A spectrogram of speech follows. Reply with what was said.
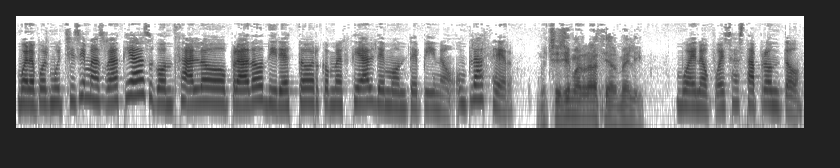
Bueno, pues muchísimas gracias, Gonzalo Prado, director comercial de Montepino. Un placer. Muchísimas gracias, Meli. Bueno, pues hasta pronto.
